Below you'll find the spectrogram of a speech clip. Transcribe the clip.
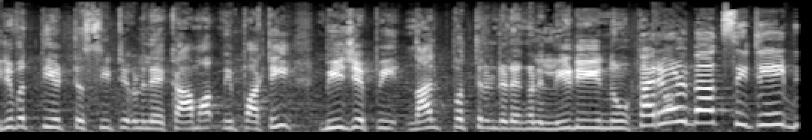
ഇരുപത്തിയെട്ട് സീറ്റുകളിലേക്ക് Aam Aadmi party B J P നാൽപ്പത്തിരണ്ടിടങ്ങളിൽ ലീഡ് ചെയ്യുന്നു. കരോൾ സീറ്റിൽ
